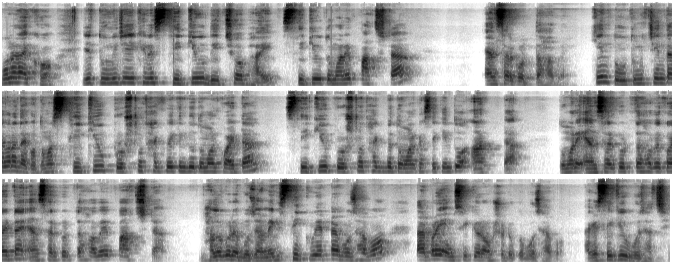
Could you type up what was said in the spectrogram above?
মনে রাখো যে তুমি যে এখানে সিকিউ দিচ্ছ ভাই সিকিউ তোমার পাঁচটা অ্যান্সার করতে হবে। কিন্তু তুমি চিন্তা করে দেখো, তোমার সিকিউ প্রশ্ন থাকবে কিন্তু তোমার কয়টা? সিকিউ প্রশ্ন থাকবে তোমার কাছে কিন্তু আটটা। তোমার অ্যান্সার করতে হবে কয়টা? অ্যান্সার করতে হবে পাঁচটা। ভালো করে বোঝো। আমি সিকিউরটা বোঝাবো, তারপরে এমসিকিউর অংশটুকু বোঝাবো। আগে সিকিউ বোঝাচ্ছি।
